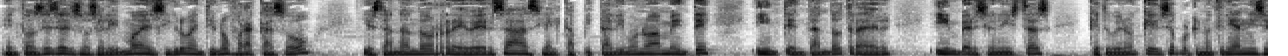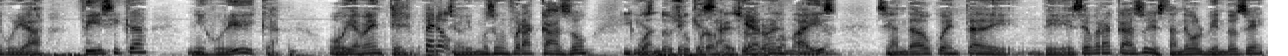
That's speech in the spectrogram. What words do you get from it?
Entonces el socialismo del siglo XXI fracasó y están dando reversa hacia el capitalismo nuevamente, intentando traer inversionistas que tuvieron que irse porque no tenían ni seguridad física ni jurídica. Obviamente, el, el Pero- chavismo es un fracaso Y cuando su que saquearon el Mario- país, se han dado cuenta de, de ese fracaso y están devolviéndose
